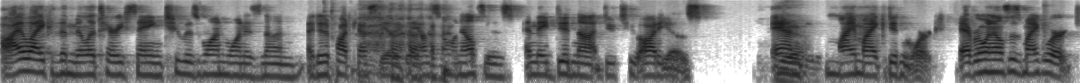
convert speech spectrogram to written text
I like the military saying two is one, one is none. I did a podcast the other day on someone else's, and they did not do two audios. and Yeah. my mic didn't work. Everyone else's mic worked,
